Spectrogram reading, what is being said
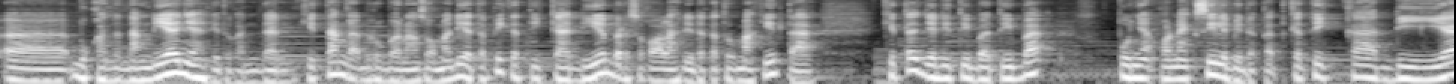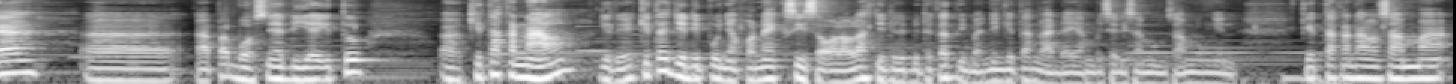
uh, bukan tentang dianya gitu kan. Dan kita nggak berubah langsung sama dia. Tapi ketika dia bersekolah di dekat rumah kita kita jadi tiba-tiba punya koneksi lebih dekat. Ketika dia uh, apa bosnya dia itu Eh, kita kenal gitu ya kita jadi punya koneksi seolah-olah jadi lebih dekat dibanding kita nggak ada yang bisa disambung-sambungin. Kita kenal sama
